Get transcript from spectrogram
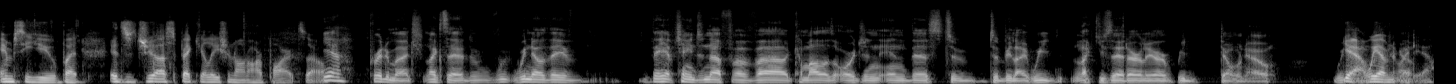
mcu but it's just speculation on our part so yeah, pretty much. Like I said, we, we know they've they have changed enough of uh, Kamala's origin in this to to be like we like you said earlier, we don't know. We yeah we have know. no idea.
